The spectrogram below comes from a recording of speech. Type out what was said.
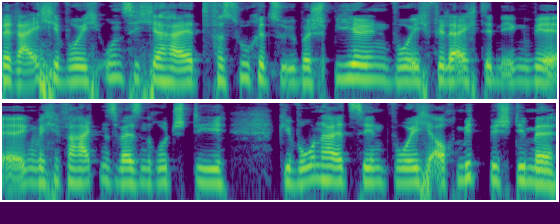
Bereiche, wo ich Unsicherheit versuche zu überspielen, wo ich vielleicht in irgendwie irgendwelche Verhaltensweisen rutsche, die Gewohnheit sind, wo ich auch mitbestimme,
